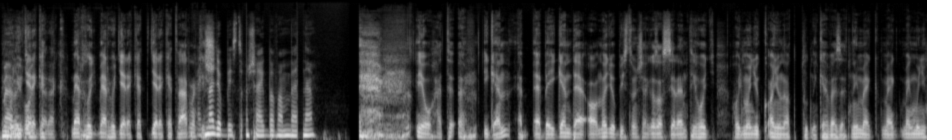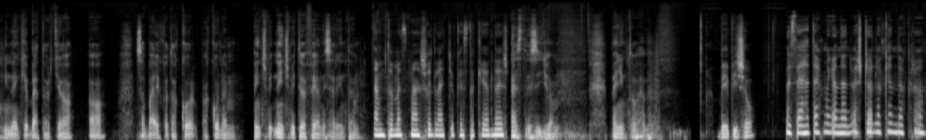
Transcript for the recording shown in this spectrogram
Mert hogy hogy gyereket- gyerek. mert, hogy, mert hogy gyereket, gyereket várnak, Hát és nagyobb biztonságban van benne. Jó, hát igen, eb- ebbe igen, de a nagyobb biztonság az azt jelenti, hogy, hogy mondjuk anyunak tudni kell vezetni, meg, meg, meg mondjuk mindenki betartja a, a szabályokat, akkor, akkor nem, nincs, nincs mitől félni szerintem. Nem tudom, ezt máshogy látjuk ezt a kérdést. Ez, ez így van. Menjünk tovább. Baby show. Beszélhetek meg a nedves törlőkendőkről?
